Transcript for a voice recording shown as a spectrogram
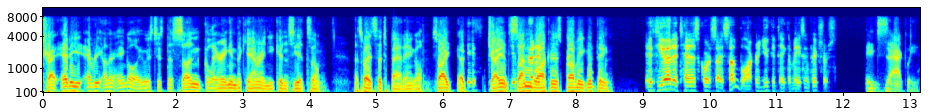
tried any every other angle, it was just the sun glaring in the camera and you couldn't see it. So that's why it's such a bad angle. So I, a If- giant if sun had a- blocker is probably a good thing. If you had a tennis court size sun blocker, you could take amazing pictures. Exactly.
